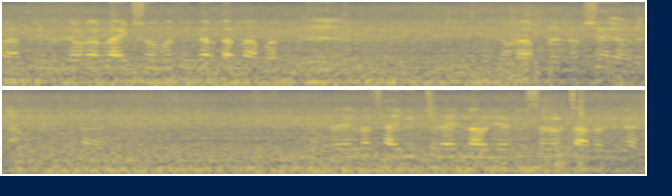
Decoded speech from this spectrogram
रात्रीचं जेवढं लाइट सोबत हे करतात ना आपण. तेवढं आपलं लक्ष आहे. एकदाच हाय बीमची लाइट लावली आणि सरळ चालवली गाडी.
